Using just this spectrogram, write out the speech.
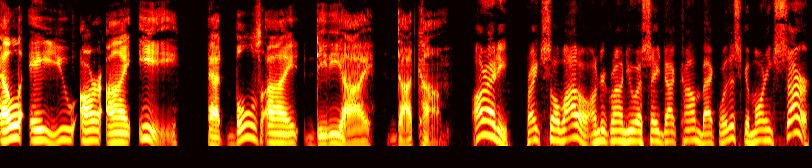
L A U R I E, at bullseyeddi.com. All righty. Frank Salvato, undergroundusa.com, back with us. Good morning, sir.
